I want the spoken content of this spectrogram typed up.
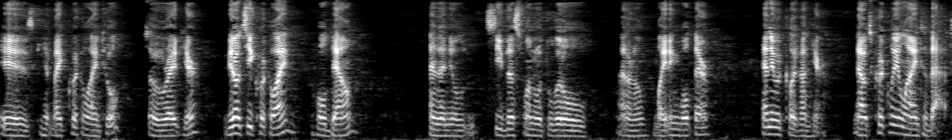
is hit my quick align tool, so right here. If you don't see quick align, hold down, and then you'll see this one with the little, I don't know, lightning bolt there, and you would click on here. Now it's quickly aligned to that.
